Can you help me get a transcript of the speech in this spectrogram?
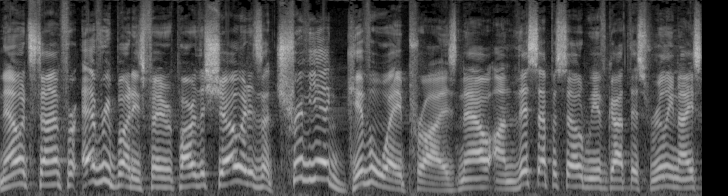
Now it's time for everybody's favorite part of the show. It is a trivia giveaway prize. Now, on this episode, we've got this really nice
